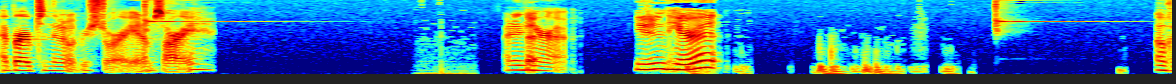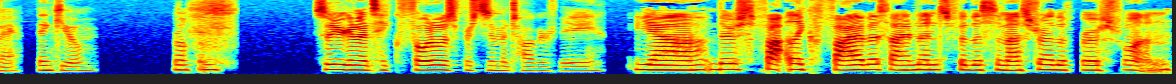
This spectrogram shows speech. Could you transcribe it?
I burped in the middle of your story, and I'm sorry. I didn't Uh, hear it. You didn't hear it? Okay, thank you. Welcome. So you're gonna take photos for cinematography. Yeah, there's fi- like five assignments for the semester. The first one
